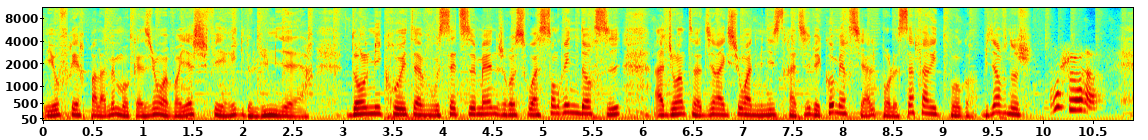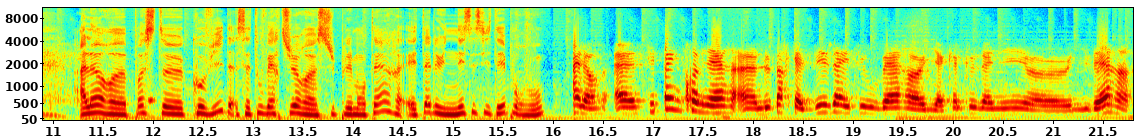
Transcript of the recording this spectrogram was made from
et offrir par la même occasion un voyage féerique de lumière. Dans le micro est à vous, cette semaine je reçois Sandrine Dorcy, adjointe direction administrative et commerciale pour le safari de Pogre. Bienvenue. Bonjour. Alors, euh, post-Covid, cette ouverture euh, supplémentaire est-elle une nécessité pour vous? Alors, euh, c'est pas une première. Euh, le parc a déjà été ouvert euh, il y a quelques années l'hiver,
